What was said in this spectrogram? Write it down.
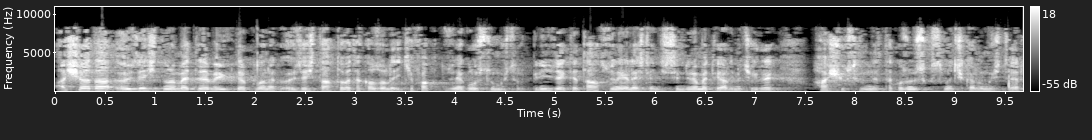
Aşağıda özdeş dinometre ve yükler kullanarak özdeş tahta ve takazorla iki farklı düzenek oluşturulmuştur. Birinci düzenekte tahta düzenine yerleştirilen cisim dinometre yardımıyla çekilerek H yükselinde takozun üst kısmına çıkarılmıştır.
